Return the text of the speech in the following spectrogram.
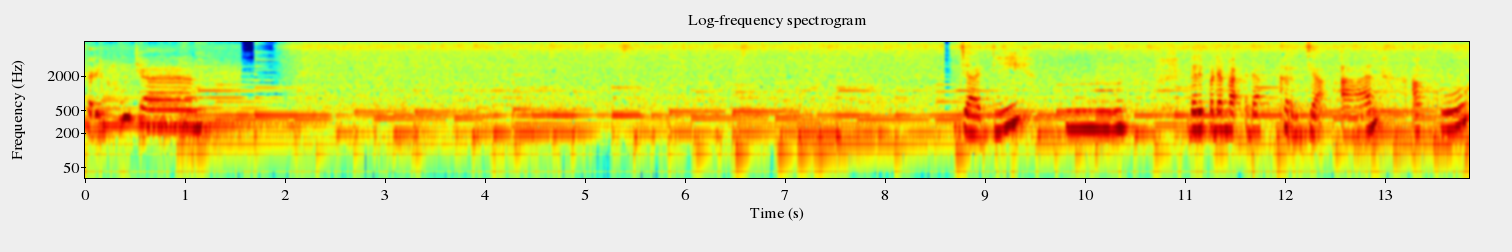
sering hujan. jadi hmm, daripada nggak ada kerjaan aku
